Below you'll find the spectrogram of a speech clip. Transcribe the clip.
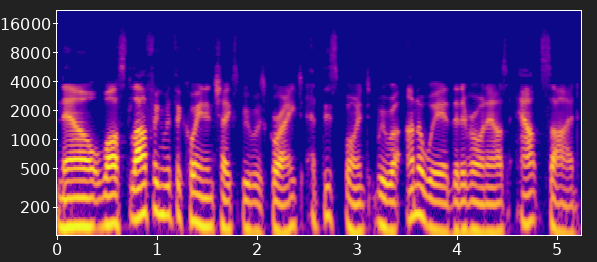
Now, whilst laughing with the Queen and Shakespeare was great, at this point we were unaware that everyone else outside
